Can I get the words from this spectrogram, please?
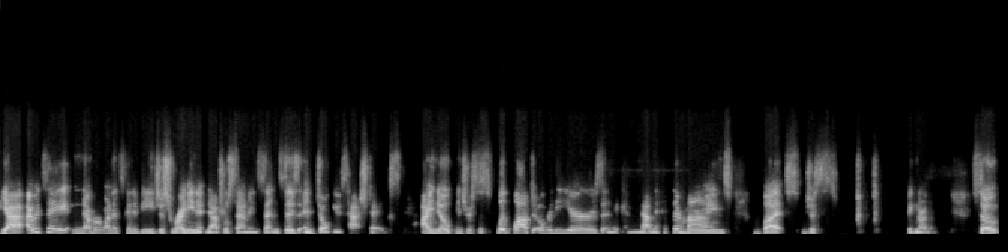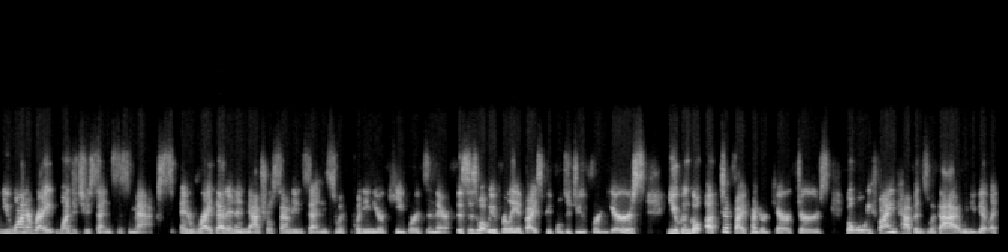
Yeah, I would say number one, it's going to be just writing it natural sounding sentences and don't use hashtags. I know Pinterest has flip flopped over the years and they cannot make up their mind, but just ignore them. So you want to write one to two sentences max and write that in a natural sounding sentence with putting your keywords in there. This is what we've really advised people to do for years. You can go up to 500 characters, but what we find happens with that when you get like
